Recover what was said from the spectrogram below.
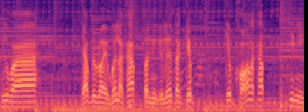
ถือว่าจับเรียบร้อยหมดแล้วครับ ตอนนี้ก็เหลือแต่เก็บเก็บของแล้วครับที่นี่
